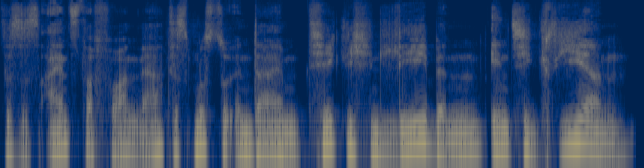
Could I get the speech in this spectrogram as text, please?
das ist eins davon, ja. Das musst du in deinem täglichen Leben integrieren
